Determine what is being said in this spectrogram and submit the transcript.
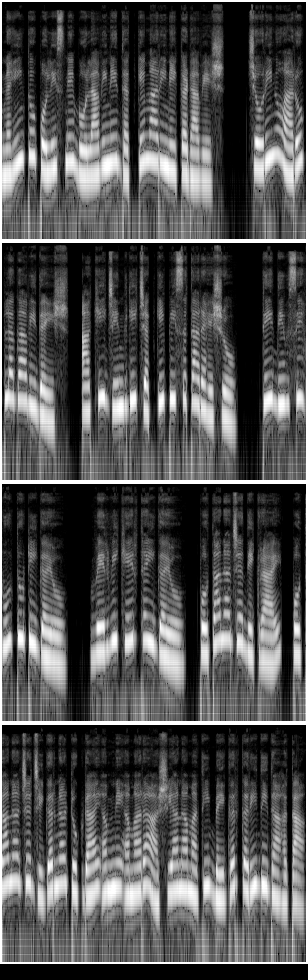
નહીં તો પોલીસને બોલાવીને ધક્કે મારીને કઢાવીશ. ચોરીનો આરોપ લગાવી દઈશ. આખી જિંદગી ચક્કી પીસતા રહેશો. તે દિવસે હું તૂટી ગયો. વેરવીખેર થઈ ગયો. પોતાના જ દીકરાએ, પોતાના જ જીગરના ટુકડાએ અમને અમારા આશિયાનામાંથી બેઘર કરી દીધા હતા.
